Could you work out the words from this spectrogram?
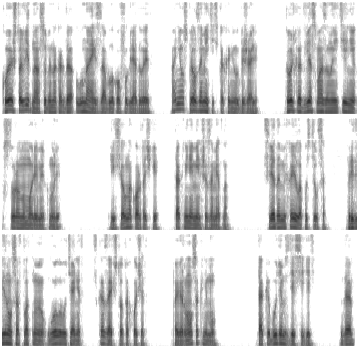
Кое-что видно, особенно когда луна из-за облаков выглядывает. А не успел заметить, как они убежали. Только две смазанные тени в сторону моря мелькнули. Присел на корточки, так меня меньше заметно. Следом Михаил опустился, придвинулся вплотную, голову тянет, сказать что-то хочет. Повернулся к нему. Так и будем здесь сидеть. Да,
